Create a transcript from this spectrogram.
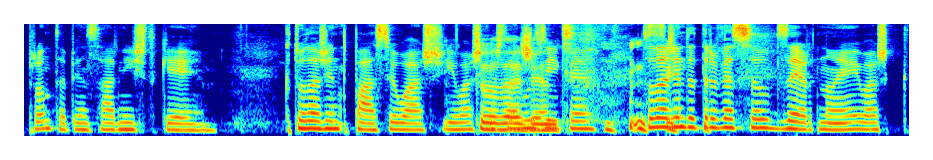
pronto, a pensar nisto que é que toda a gente passa, eu acho. Eu acho toda que esta música, gente. toda a gente atravessa o deserto, não é? Eu acho que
